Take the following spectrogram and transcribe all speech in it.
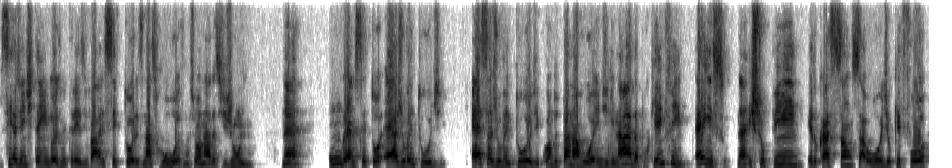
se a gente tem em 2013 vários setores nas ruas, nas jornadas de junho, né? Um grande setor é a juventude. Essa juventude, quando está na rua indignada, porque, enfim, é isso, né? Estupim, educação, saúde, o que for,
